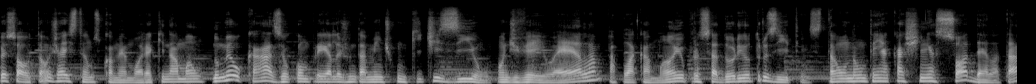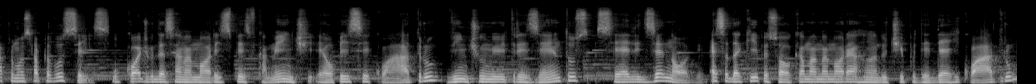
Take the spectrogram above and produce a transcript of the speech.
pessoal, então já estamos com a memória aqui na mão. No meu caso, eu comprei ela juntamente com o kit Xeon, onde veio ela, a placa-mãe, o processador e outros itens. Então não tem a caixinha só dela, tá? Para mostrar para vocês. O código dessa memória especificamente é o PC4 21300 CL19. Essa daqui, pessoal, que é uma memória RAM do tipo DDR4,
